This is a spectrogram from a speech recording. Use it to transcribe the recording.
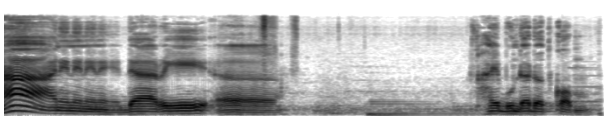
ah ini nih nih dari uh, haybunda.com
